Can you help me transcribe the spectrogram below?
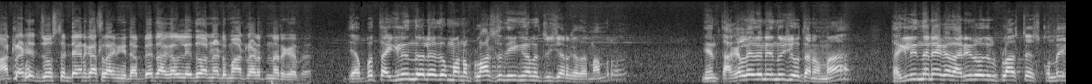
మాట్లాడేది చూస్తుంటే కనుక అసలు ఆయనకి దెబ్బే తగలలేదు అన్నట్టు మాట్లాడుతున్నారు కదా. దెబ్బ తగిలిందో లేదో మనం ప్లాస్టర్ దిగలో చూశారు కదా అందరూ నేను తగలేదని ఎందుకు చెబుతానమ్మా? తగిలిందనే కదా అన్ని రోజులు ప్లాస్టర్ వేసుకుంది.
